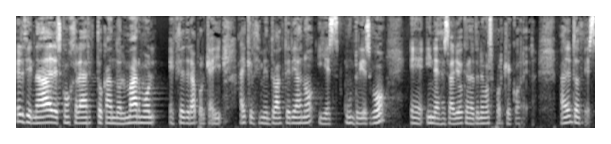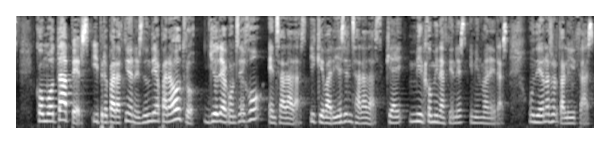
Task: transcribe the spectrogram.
es decir, nada de descongelar tocando el mármol, etcétera, porque ahí hay crecimiento bacteriano y es un riesgo eh, innecesario que no tenemos por qué correr. ¿Vale? Entonces, como tuppers y preparaciones de un día para otro, yo te aconsejo ensaladas y que varíes ensaladas, que hay mil combinaciones y mil maneras. Un día unas hortalizas,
